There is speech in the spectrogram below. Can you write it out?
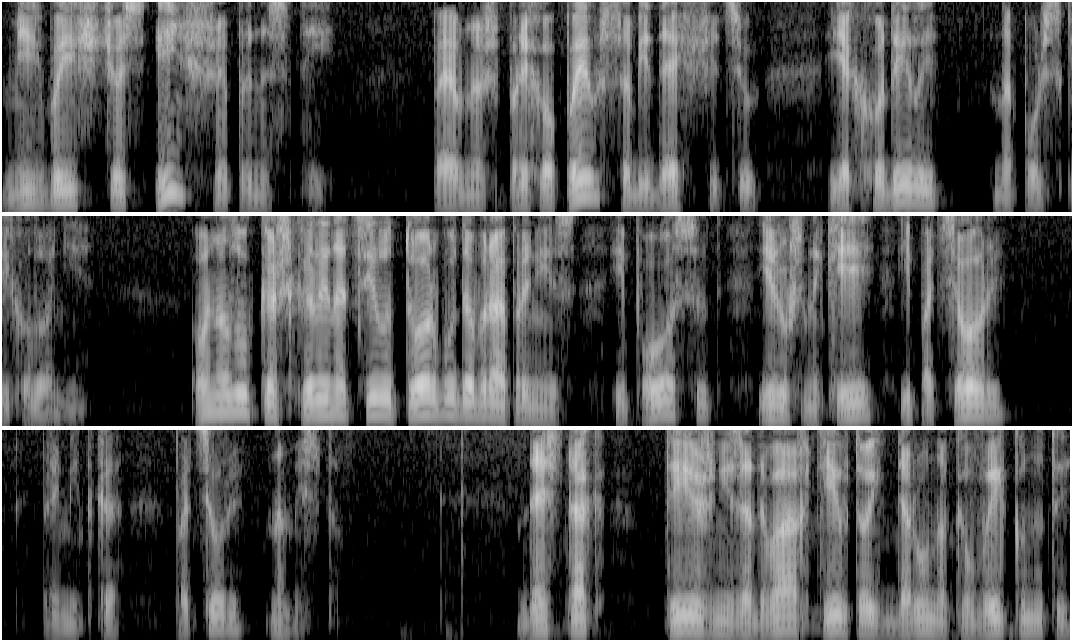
Міг би й щось інше принести. Певно ж, прихопив собі дещицю, як ходили на польські колонії. Оно Лука шкалина цілу торбу добра приніс і посуд, і рушники, і пацьори. Примітка пацьори намисто. Десь так тижні за два хотів той дарунок виконати.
